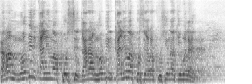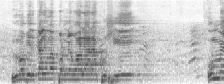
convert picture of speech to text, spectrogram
কারণ নবীর কালিমা পড়ছে, যারা নবীর কালিমা পড়ছে, যারা খুশি না, কি বলেন? নবীর কালিমা পড়নেওয়ালারা খুশি। উম্মে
